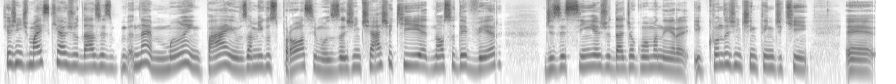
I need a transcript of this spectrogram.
que a gente mais quer ajudar, às vezes, né, mãe, pai, os amigos próximos, a gente acha que é nosso dever dizer sim e ajudar de alguma maneira. E quando a gente entende que é,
